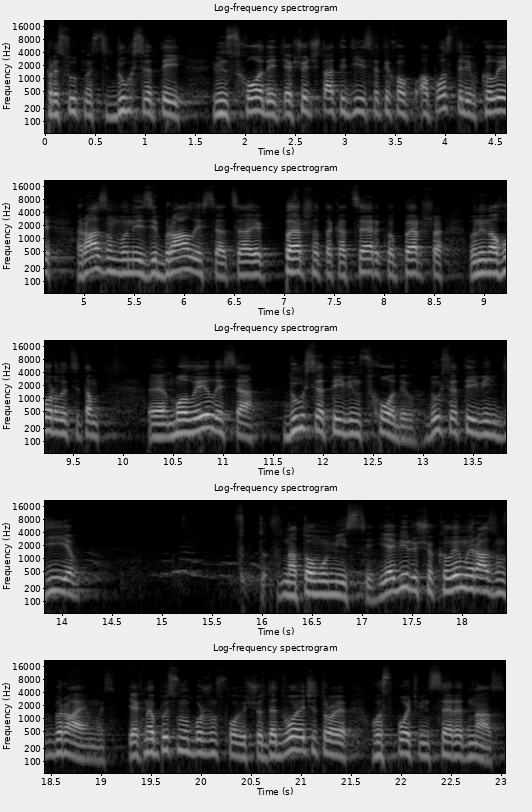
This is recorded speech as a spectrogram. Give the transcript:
присутності. Дух Святий, Він сходить. Якщо читати дії святих апостолів, коли разом вони зібралися, це як перша така церква, перша, вони на горлиці там е, молилися, Дух Святий Він сходив, Дух Святий Він діяв на тому місці. Я вірю, що коли ми разом збираємось, як написано в Божому Слові, що де двоє чи троє, Господь Він серед нас.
